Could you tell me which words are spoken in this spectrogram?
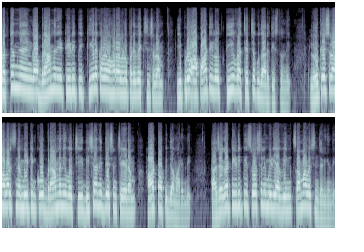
ప్రత్యామ్నాయంగా బ్రాహ్మణి టీడీపీ కీలక వ్యవహారాలను పర్యవేక్షించడం ఇప్పుడు ఆ పార్టీలో తీవ్ర చర్చకు దారితీస్తుంది. లోకేష్ రావాల్సిన మీటింగ్కు బ్రాహ్మణి వచ్చి దిశానిర్దేశం చేయడం హాట్ టాపిక్గా మారింది. తాజాగా టీడీపీ సోషల్ మీడియా వింగ్ సమావేశం జరిగింది.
